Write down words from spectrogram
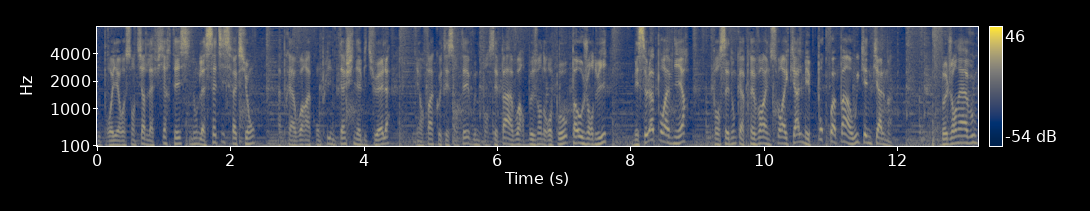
Vous pourriez ressentir de la fierté, sinon de la satisfaction, après avoir accompli une tâche inhabituelle. Et enfin, côté santé, vous ne pensez pas avoir besoin de repos, pas aujourd'hui, mais cela pourrait venir. Pensez donc à prévoir une soirée calme et pourquoi pas un week-end calme. Bonne journée à vous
